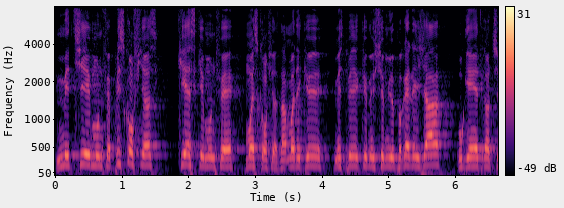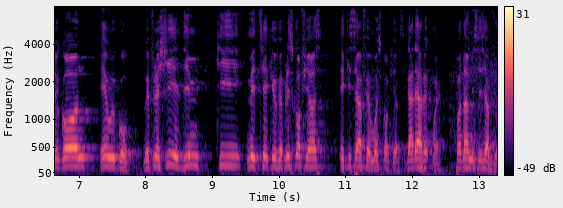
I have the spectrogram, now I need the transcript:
métier, mon fait plus confiance, qui est-ce que mon fait moins confiance? Je demande que, j'espère que monsieur mieux prêt déjà, ou gagne 30 secondes, et we go. Réfléchis et dis qui métier qui fait plus confiance et qui ça fait moins confiance. Gardez avec moi pendant monsieur Jabjou.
